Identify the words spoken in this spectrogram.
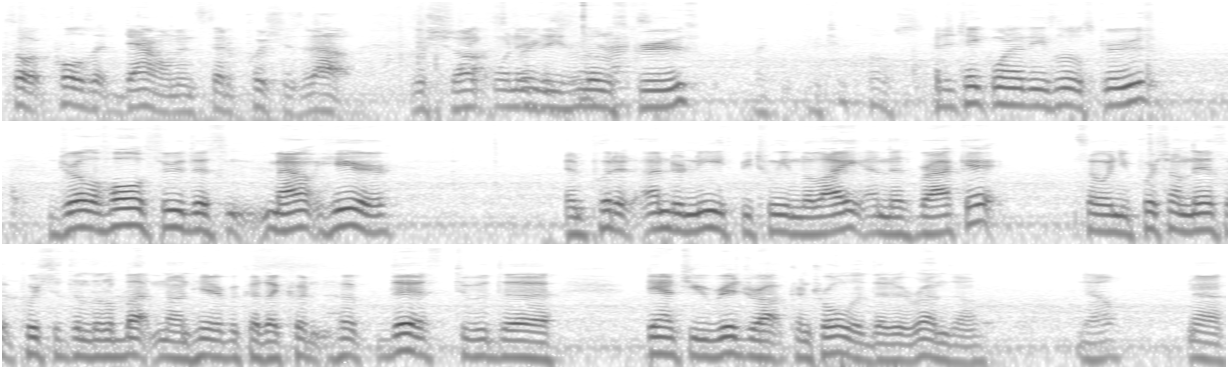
So it pulls it down instead of pushes it out. Just take one of these little screws. Like, you're too close. Had to take one of these little screws, drill a hole through this mount here, and put it underneath between the light and this bracket. So when you push on this, it pushes the little button on here because I couldn't hook this to the Danchee Ridge Rock controller that it runs on. No. No.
